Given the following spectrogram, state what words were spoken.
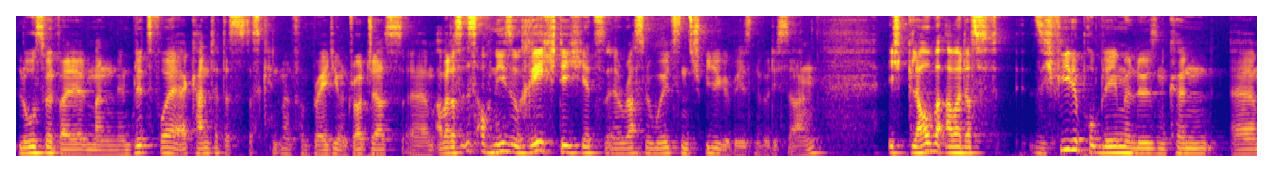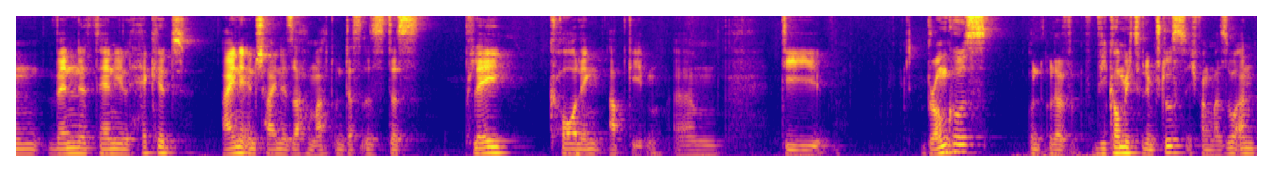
los wird, weil man einen Blitz vorher erkannt hat. Das, das kennt man von Brady und Rogers. Ähm, aber das ist auch nie so richtig jetzt äh, Russell Wilsons Spiel gewesen, würde ich sagen. Ich glaube aber, dass sich viele Probleme lösen können, ähm, wenn Nathaniel Hackett eine entscheidende Sache macht und das ist das Play Calling abgeben. Ähm, die Broncos und oder wie komme ich zu dem Schluss? Ich fange mal so an.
